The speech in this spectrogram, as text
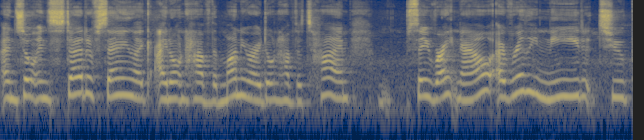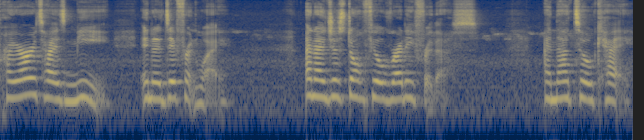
And so instead of saying, like, I don't have the money or I don't have the time, say, right now, I really need to prioritize me in a different way. And I just don't feel ready for this. And that's okay.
